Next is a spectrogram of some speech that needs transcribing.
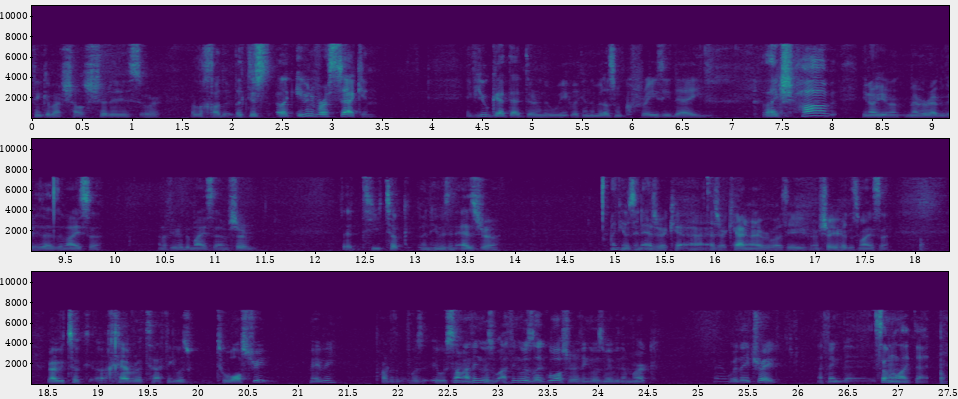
think about shal shudis or or lechad, like just like even for a second. If you get that during the week, like in the middle of some crazy day, like Shab, you know, you remember Rebbe has the Maisa. I don't know if you heard the Maisa. I'm sure that he took when he was in Ezra. When he was in Ezra, uh, Ezra Academy, whatever it was. I'm sure you heard this Maisa. Rebbe took uh, Chevra to, I think it was to Wall Street, maybe part of the, was it was some I think it was I think it was like Wall Street. I think it was maybe the Merc, uh, where they trade. I think uh, something like that, where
